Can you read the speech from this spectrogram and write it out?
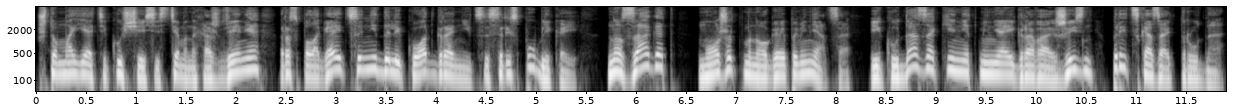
что моя текущая система нахождения располагается недалеко от границы с республикой, но за год может многое поменяться, и куда закинет меня игровая жизнь, предсказать трудно.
